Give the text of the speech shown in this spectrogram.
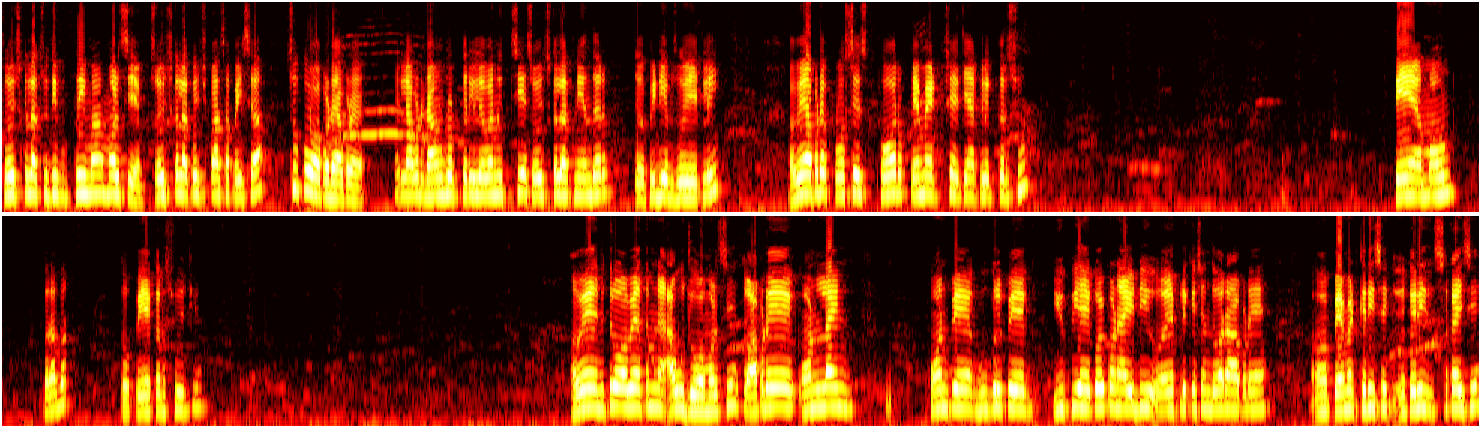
ચોવીસ કલાક સુધી ફ્રીમાં મળશે. ચોવીસ કલાક પછી પાછા પૈસા ચૂકવવા પડે આપણે. એટલે આપણે ડાઉનલોડ કરી લેવાની છે, ચોવીસ કલાકની અંદર પીડીએફ જોઈએ એટલી. હવે આપણે પ્રોસેસ ફોર પેમેન્ટ છે, ત્યાં ક્લિક કરશું. પે અમાઉન્ટ બરાબર? તો પે કરશું છે હવે મિત્રો, હવે તમને આવું જોવા મળશે. તો આપણે online PhonePe Google Pay UPI કોઈ પણ આઈડી એપ્લિકેશન દ્વારા આપણે પેમેન્ટ કરી કરી શકાય છે.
